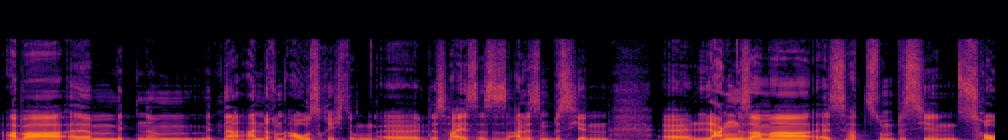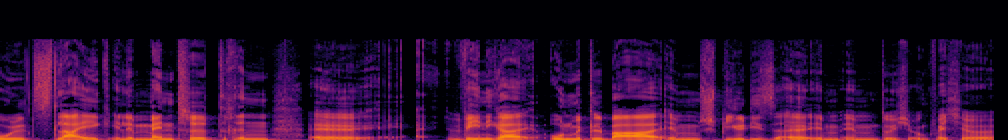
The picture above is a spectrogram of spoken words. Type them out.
aber ähm, mit einem mit einer anderen Ausrichtung. Äh, das heißt, es ist alles ein bisschen äh, langsamer, es hat so ein bisschen Souls-like Elemente drin äh, weniger unmittelbar im Spiel, äh, im, im, durch irgendwelche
